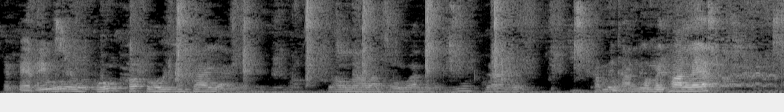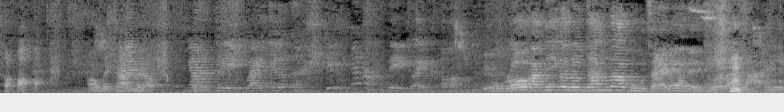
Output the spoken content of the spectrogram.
แต่แปดริ้วเออของเขาโตมีค่าใหญ่จะ เอามาวันสองวันเนี่ยงานก็ทำไม่ทันเลยทำไม่ทันแล้ว เอาไม่ทันแล้วงานเบรกไว้เยอะเบรกไว้ก่อนหกล้อคันนี้ก็เริ่มทำหน้าบูดใส่แล้วเลยหัวลายลายเลย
